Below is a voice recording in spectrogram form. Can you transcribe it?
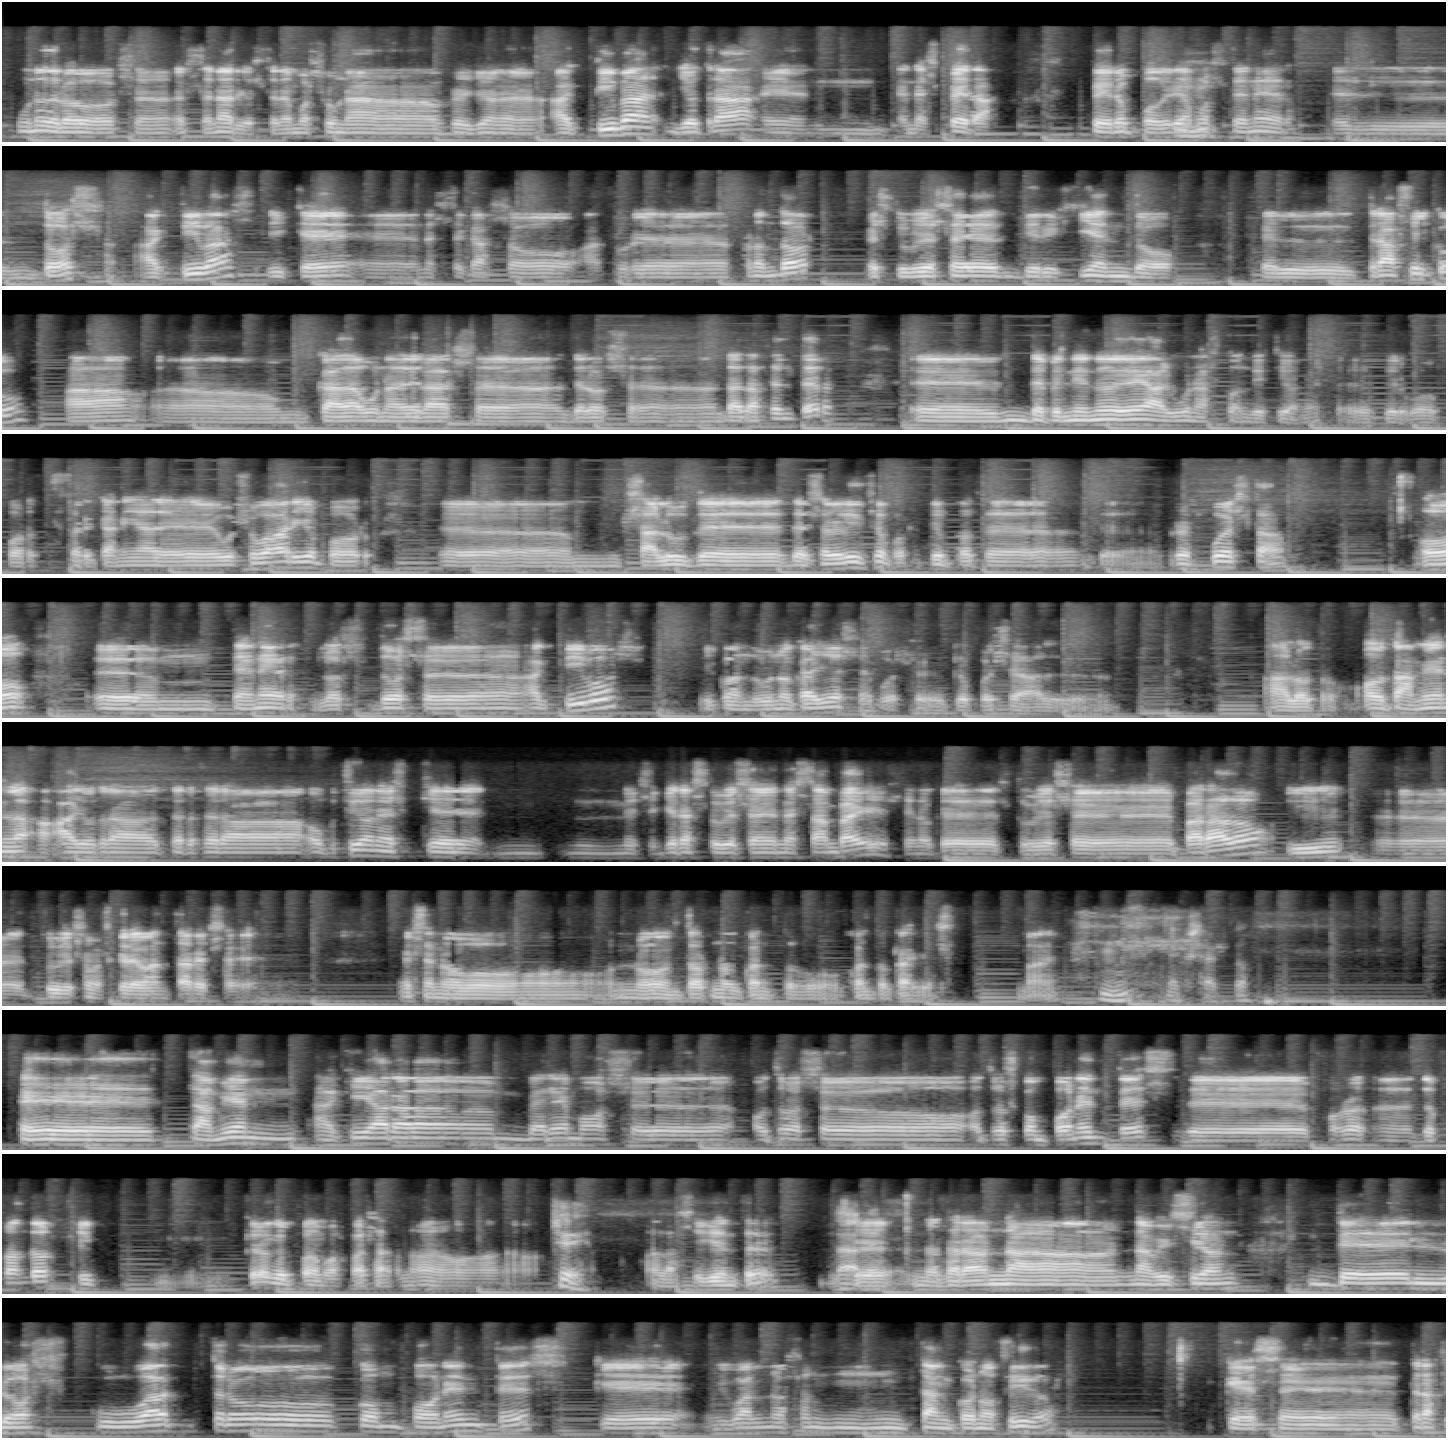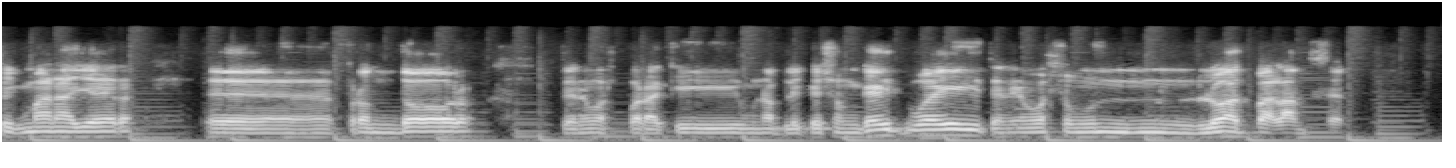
uno de los eh, escenarios. Tenemos una región activa y otra en, espera, pero podríamos tener el, dos activas y que eh, en este caso Azure Frondor estuviese dirigiendo el tráfico a um, cada una de las eh, de los data centers dependiendo de algunas condiciones, es decir, por cercanía de usuario, por salud de, servicio, por tiempo de respuesta o em, tener los dos eh, activos y cuando uno cayese, pues eh, que fuese al, al otro. O también hay otra tercera opción, es que ni siquiera estuviese en stand-by, sino que estuviese parado y eh, tuviésemos que levantar ese, ese nuevo, nuevo entorno en cuanto, cuanto cayese. Exacto. Eh, también aquí ahora veremos eh, otros, eh, otros componentes de, de Frondor y creo que podemos pasar ¿no? a la siguiente. nos dará una, visión de los cuatro componentes que igual no son tan conocidos, que es Traffic Manager, Frondor, tenemos por aquí un Application Gateway, tenemos un Load Balancer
